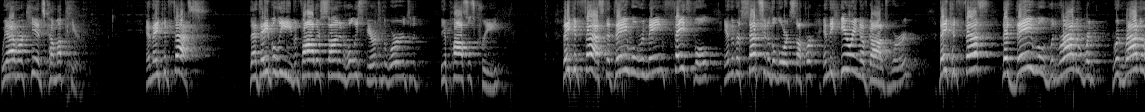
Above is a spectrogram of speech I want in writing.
We have our kids come up here and they confess that they believe in Father, Son, and Holy Spirit in the words of the, the Apostles' Creed. They confess that they will remain faithful in the reception of the Lord's Supper, in the hearing of God's Word. They confess that they will, would, rather, would rather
